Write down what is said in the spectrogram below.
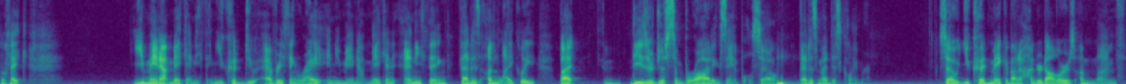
like, you may not make anything. You could do everything right and you may not make any, anything. That is unlikely, but these are just some broad examples. So, that is my disclaimer. So, you could make about $100 a month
